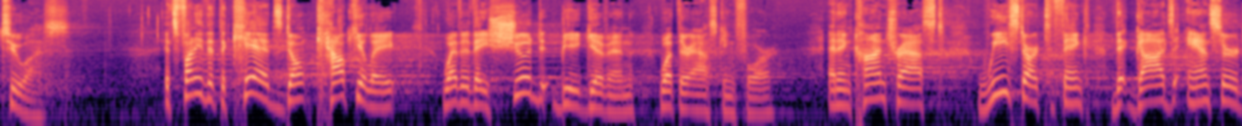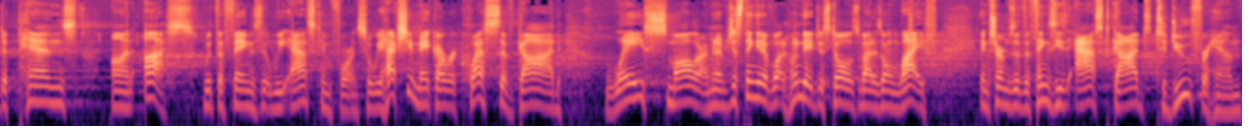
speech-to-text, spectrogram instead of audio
to us. It's funny that the kids don't calculate whether they should be given what they're asking for. And in contrast, we start to think that God's answer depends on us with the things that we ask Him for. And so we actually make our requests of God way smaller. I mean, I'm just thinking of what Hyundai just told us about his own life in terms of the things he's asked God to do for him,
